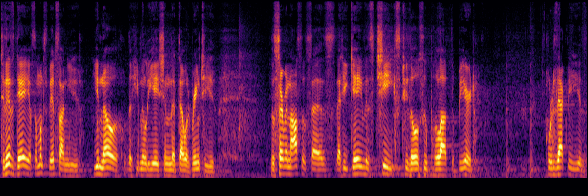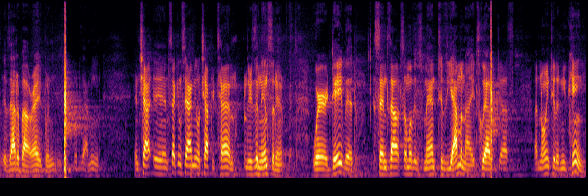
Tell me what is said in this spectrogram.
To this day, if someone spits on you, you know the humiliation that that would bring to you. The servant also says that he gave his cheeks to those who pull out the beard. What exactly is, is that about, right? When, what does that mean? In, cha- in 2 Samuel chapter 10, there's an incident where David sends out some of his men to the Ammonites who have just anointed a new king.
